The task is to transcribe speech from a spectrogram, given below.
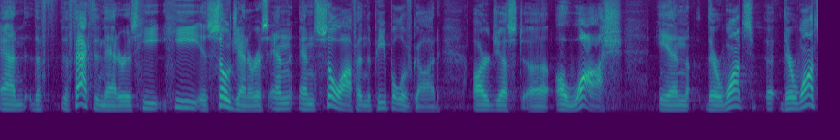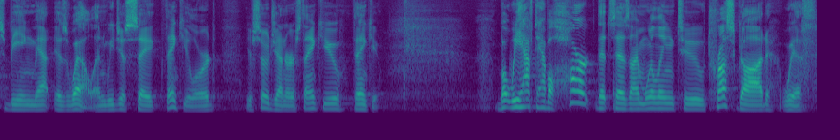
And the, the fact of the matter is, he, he is so generous, and, and so often the people of God are just uh, awash in their wants, uh, their wants being met as well. And we just say, Thank you, Lord. You're so generous. Thank you. Thank you. But we have to have a heart that says, I'm willing to trust God with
